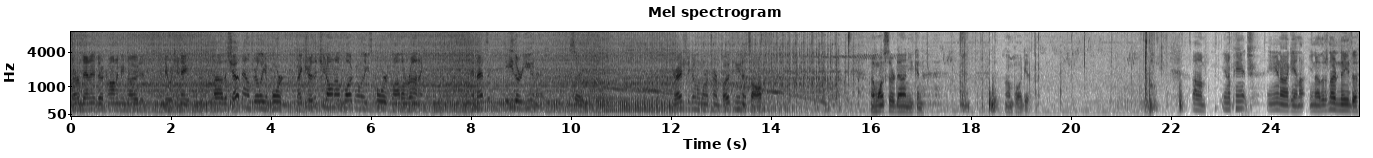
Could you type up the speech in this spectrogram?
turn them down into economy mode and, and do what you need. Uh, the shutdown's really important. Make sure that you don't unplug one of these cords while they're running. And that's either unit. So you're actually going to want to turn both units off. And once they're done, you can unplug it. Um, in a pinch, and you know, again, I, you know, there's no need to,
